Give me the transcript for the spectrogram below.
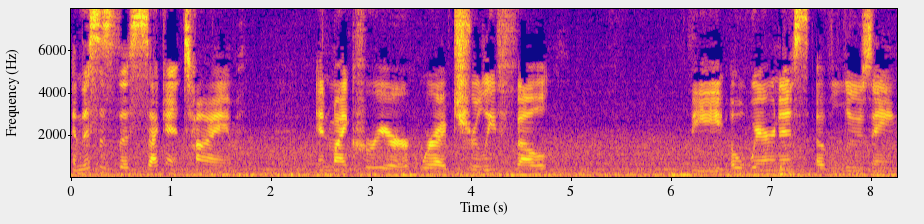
And this is the second time in my career where I've truly felt the awareness of losing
